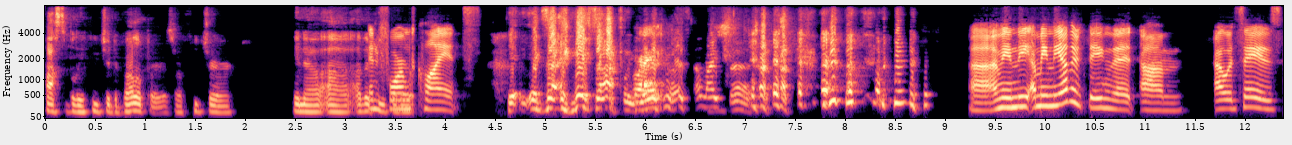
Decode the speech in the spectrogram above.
possibly future developers or future, you know, uh, other Informed that- clients. Yeah, exactly, exactly. Right. I like that. Uh, I mean the I mean the other thing that um I would say is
